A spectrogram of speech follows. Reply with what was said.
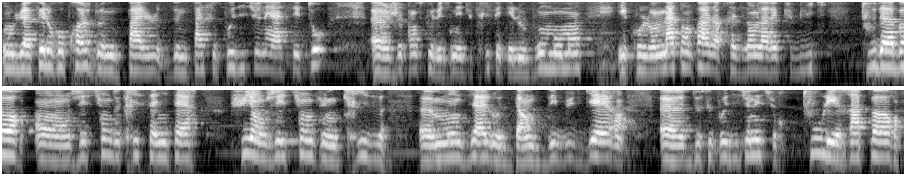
On lui a fait le reproche de ne pas, de ne pas se positionner assez tôt. Euh, je pense que le dîner du CRIF était le bon moment et que l'on n'attend pas d'un président de la République tout d'abord en gestion de crise sanitaire, puis en gestion d'une crise euh, mondiale, d'un début de guerre, euh, de se positionner sur tous les rapports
